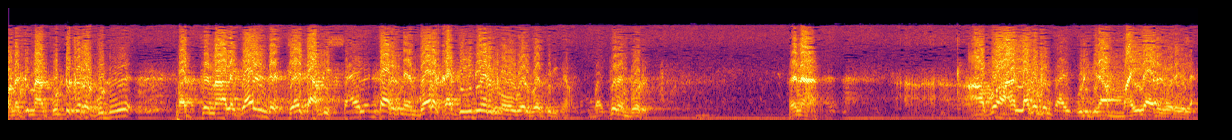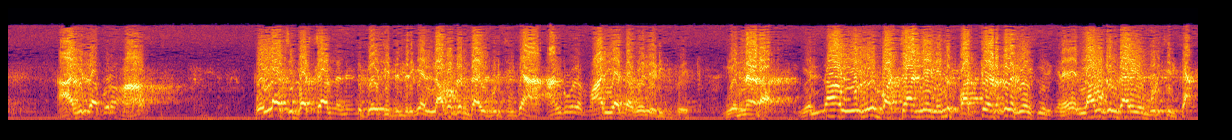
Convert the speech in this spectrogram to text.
உனக்கு நான் குட்டுக்கிற குடு பத்து நாளைக்காவது இந்த ஸ்டேட் அப்படி சைலண்டா இருக்கணும். என் பேரை கத்திக்கிட்டே இருக்கணும் ஒவ்வொரு பத்திரிக்கும் பத்திரம் போரு. என்ன அப்போ லவக்கம் தாய் குடிக்கிறான் மயிலாடுதுறையில. அதுக்கப்புறம் பொள்ளாச்சி பஸ் ஸ்டாண்ட்ல நின்று பேசிட்டு இருந்திருக்கேன். லவக்கன் தாய் பிடிச்சிருக்கேன். அங்க உள்ள மாரியாத்தா கோயில் அடிக்க போயிருக்கு என்னடா? எல்லா ஊர்லயும் பஸ் ஸ்டாண்ட்லயே நின்று பத்து இடத்துல பேசியிருக்கிறேன். லவக்கன் தாயும் குடிச்சிருக்கேன்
